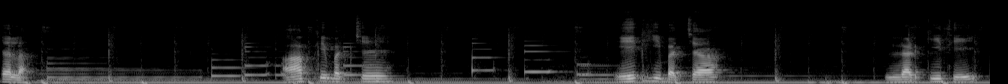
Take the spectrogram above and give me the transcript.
चला। आपके बच्चे, एक ही बच्चा, लड़की थी।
